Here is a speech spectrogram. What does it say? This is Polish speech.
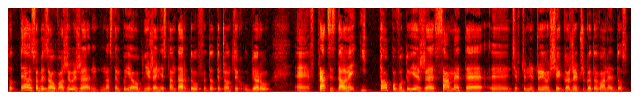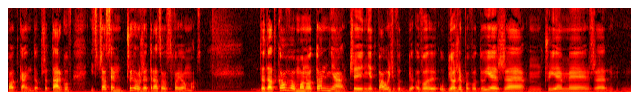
to te osoby zauważyły, że następuje obniżenie standardów dotyczących ubioru e, w pracy zdalnej i to powoduje, że same te y, dziewczyny czują się gorzej przygotowane do spotkań, do przetargów i z czasem czują, że tracą swoją moc. Dodatkowo monotonia czy niedbałość w, w ubiorze powoduje, że mm, czujemy, że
